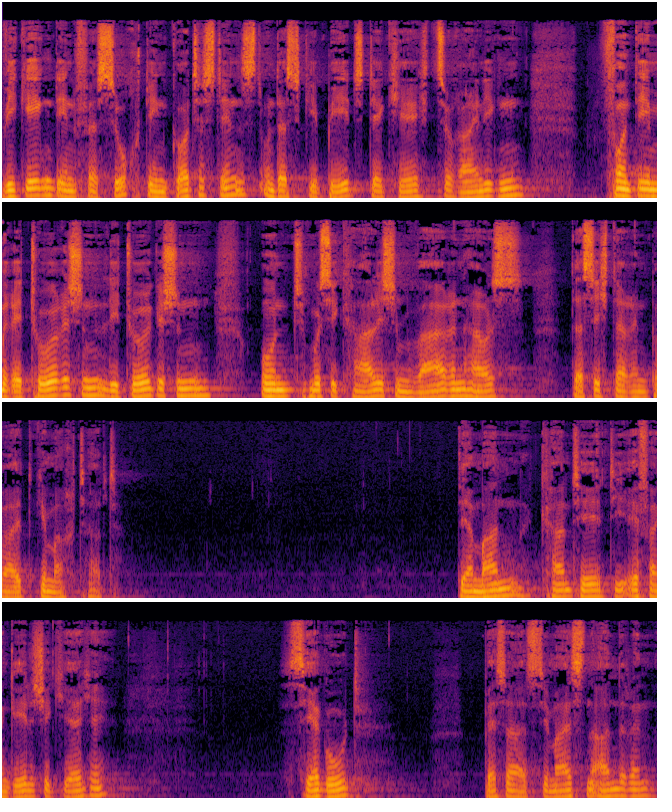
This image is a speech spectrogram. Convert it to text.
wie gegen den Versuch, den Gottesdienst und das Gebet der Kirche zu reinigen von dem rhetorischen, liturgischen und musikalischen Warenhaus, das sich darin breit gemacht hat. Der Mann kannte die evangelische Kirche sehr gut, besser als die meisten anderen.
